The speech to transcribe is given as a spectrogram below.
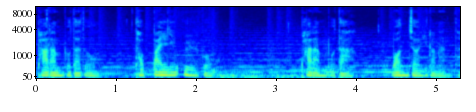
바람보다도 더 빨리 울고 바람보다 먼저 일어난다.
